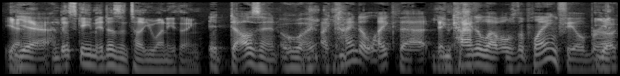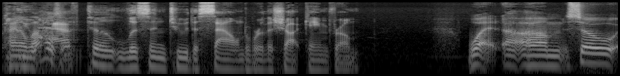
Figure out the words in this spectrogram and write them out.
Yeah. Yeah. In this game, it doesn't tell you anything. It doesn't. Oh, I, I kind of like that. It kind of levels the playing field, bro. Yeah, it kind of levels. It. You have it. to listen to the sound where the shot came from. What? Um. So,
